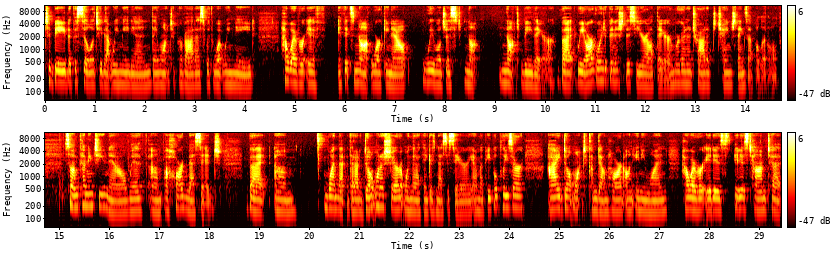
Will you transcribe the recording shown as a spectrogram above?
to be the facility that we meet in. They want to provide us with what we need. However, if if it's not working out, we will just not not be there. But we are going to finish this year out there, and we're going to try to change things up a little. So I'm coming to you now with um, a hard message, but um, one that, that I don't want to share, but one that I think is necessary. I'm a people pleaser. I don't want to come down hard on anyone. However, it is it is time to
